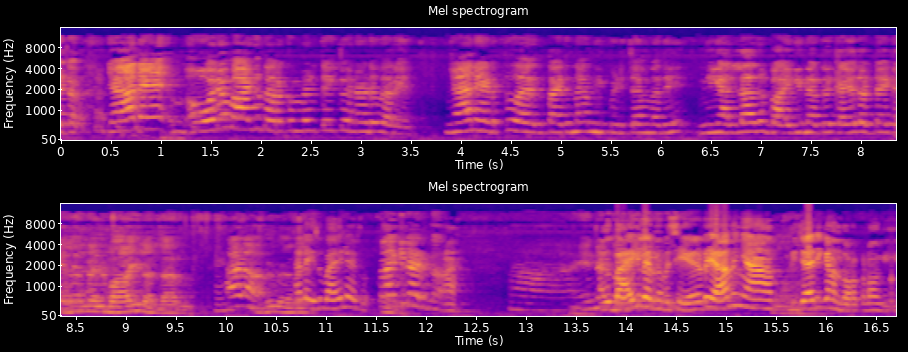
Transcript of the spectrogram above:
കേട്ടോ. ഞാൻ ഓരോ ബാഗ് തുറക്കുമ്പോഴത്തേക്കും എന്നോട് പറയും ഞാൻ എടുത്ത് തരുന്ന നീ പിടിച്ചാൽ മതി. നീ അല്ലാതെ ബാഗിനകത്ത് കൈ തൊട്ടേക്കല്ലോ ആണോ? അല്ല ഇത് ബാഗിലായിരുന്നു. ബാഗിലായിരുന്നോ? അത് ബാഗിലായിരുന്നു. പക്ഷെ എവിടെയാന്ന് ഞാൻ വിചാരിക്കണം തുറക്കണമെങ്കിൽ.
